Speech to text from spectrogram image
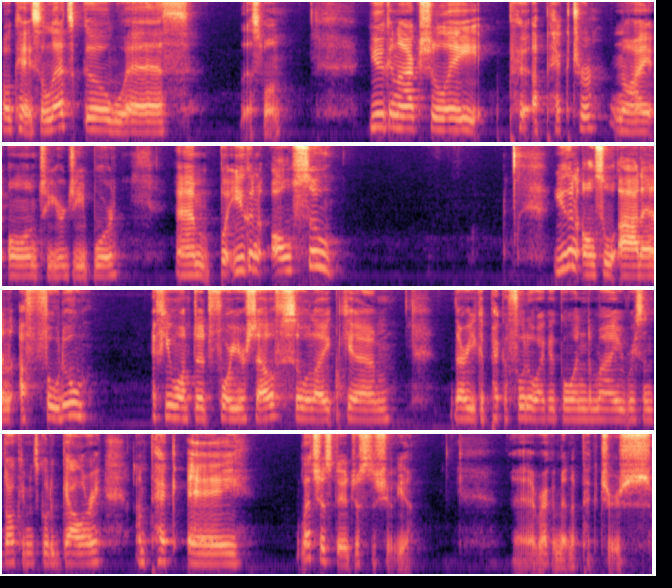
Okay, so let's go with this one. You can actually put a picture now onto your Gboard, um, but you can also you can also add in a photo if you wanted for yourself. So like um, there you could pick a photo. I could go into my recent documents, go to gallery and pick a, let's just do it just to show you. Uh, recommended pictures.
